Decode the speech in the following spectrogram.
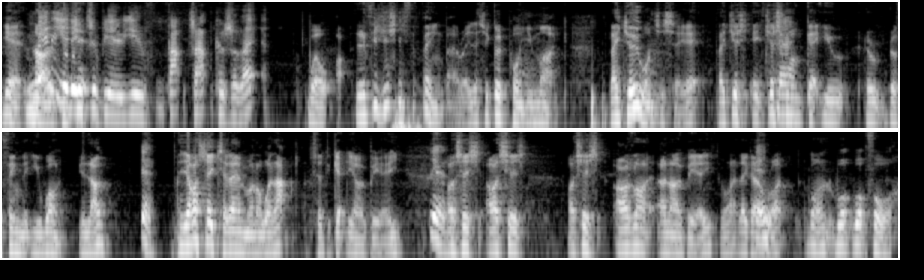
Yeah, no, Many an interview you've fucked up because of that. Well, this is the thing, Barry. That's a good point you hmm. make. They do want to see it. They just it just Yeah. won't get you the, the thing that you want. You know. Yeah. Yeah, I said to them when I went up to, to get the OBE, Yeah. I says, I says, I says, I'd like an OBE, right? They go, Yeah. all right, go on. What, what for?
